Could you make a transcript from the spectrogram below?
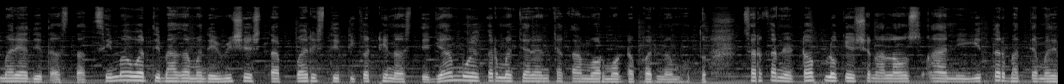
मर्यादित असतात. सीमावर्ती भागामध्ये विशेषतः परिस्थिती कठीण असते ज्यामुळे कर्मचाऱ्यांच्या कामावर मोठा परिणाम होतो. सरकारने टॉप लोकेशन अलाउन्स आणि इतर भत्त्यामध्ये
